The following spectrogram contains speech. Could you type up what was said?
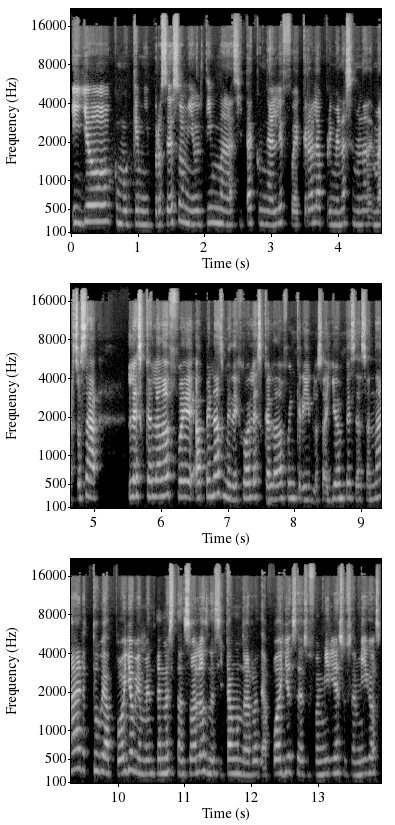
Y yo como que mi proceso, mi última cita con él fue creo la primera semana de marzo. O sea, la escalada fue, apenas me dejó, la escalada fue increíble. O sea, yo empecé a sanar, tuve apoyo, obviamente no están solos, necesitan una red de apoyo, sea su familia, sus amigos,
